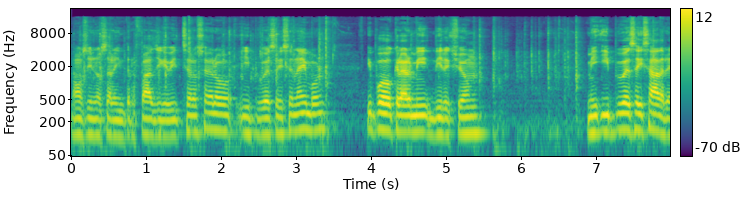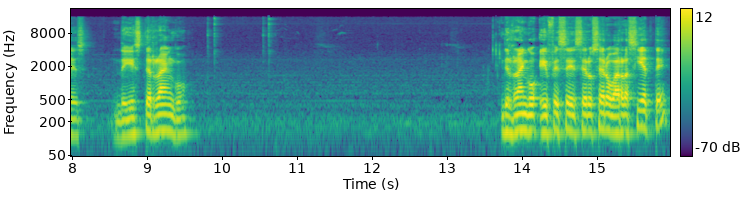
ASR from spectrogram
Vamos a irnos a la interfaz gigabit 00, IPv6 enable y puedo crear mi dirección, mi IPv6 address de este rango del rango FC00 barra 7.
